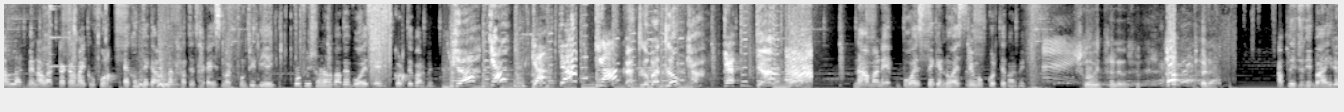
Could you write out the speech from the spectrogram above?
আর লাগবে না লাখ টাকার মাইক্রোফোন এখন থেকে আপনার হাতে থাকা স্মার্টফোনটি দিয়েই প্রফেশনাল ভাবে ভয়েস এডিট করতে পারবেন क्या क्या क्या क्या क्या बैतलो बैतलो क्या क्या क्या না মানে ভয়েস থেকে নয়েজ রিমুভ করতে পারবেন আপনি যদি বাইরে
